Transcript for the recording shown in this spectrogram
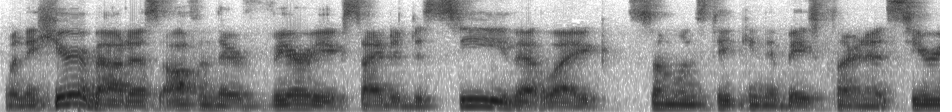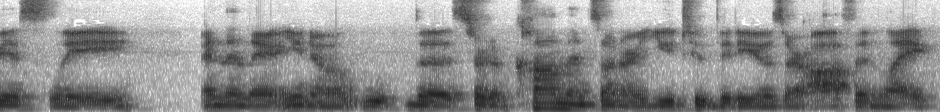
when they hear about us, often they're very excited to see that like someone's taking the bass clarinet seriously. And then they're, you know, the sort of comments on our YouTube videos are often like,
